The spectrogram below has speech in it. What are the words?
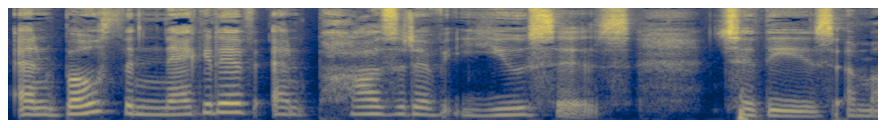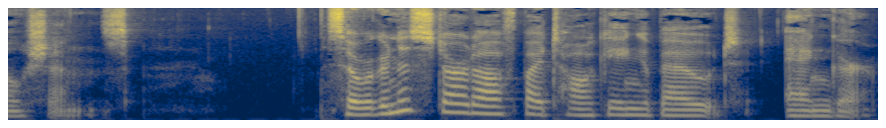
and both the negative and positive uses to these emotions. So, we're going to start off by talking about anger.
